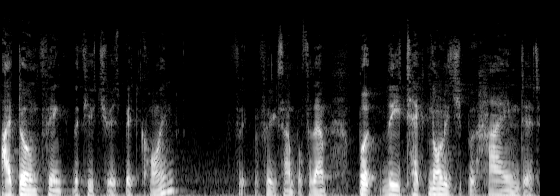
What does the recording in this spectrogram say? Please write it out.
I don't think the future is Bitcoin, for, for example, for them, but the technology behind it,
